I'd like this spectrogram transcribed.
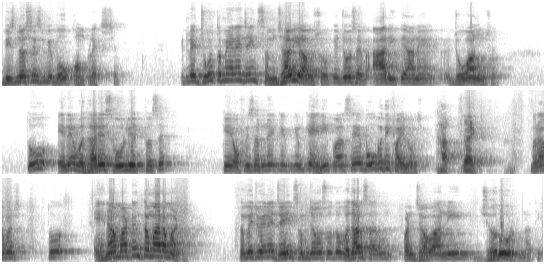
બિઝનેસીસ બી બહુ કોમ્પ્લેક્સ છે. એટલે જો તમે એને જઈને સમજાવી આવશો કે જો સાહેબ આ રીતે આને જોવાનું છે તો એને વધારે સહુલિયત થશે કે ઓફિસરને કે કેમ કે એની પાસે બહુ બધી ફાઇલો છે. હા રાઈટ બરાબર છે? તો એના માટે ને તમારા માટે. તમે જો એને જઈને સમજાવશો તો વધારે સારું. પણ જવાની જરૂર નથી.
